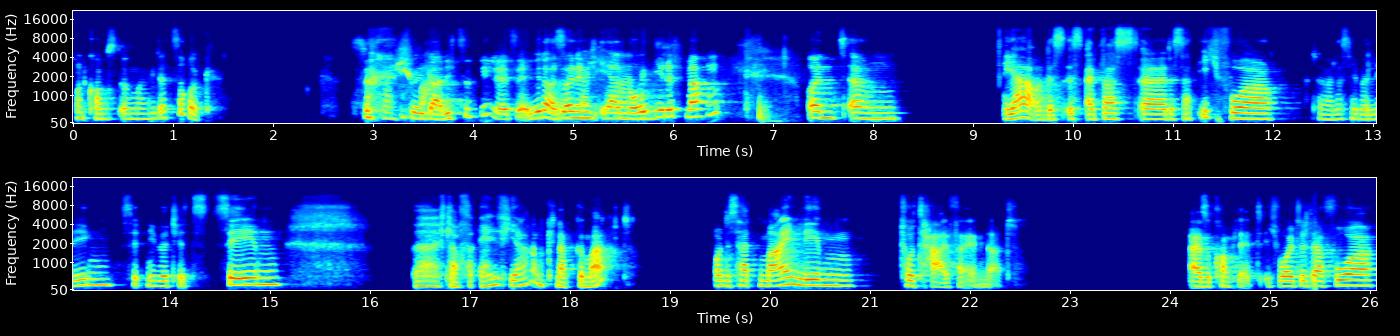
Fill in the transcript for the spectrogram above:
und kommst irgendwann wieder zurück. Ich will gar nicht zu viel erzählen. Genau, es soll nämlich eher neugierig machen. Und ähm, ja, und das ist etwas, äh, das habe ich vor, warte, lass mich überlegen, Sydney wird jetzt zehn, äh, ich glaube vor elf Jahren knapp gemacht. Und es hat mein Leben total verändert. Also komplett. Ich wollte davor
